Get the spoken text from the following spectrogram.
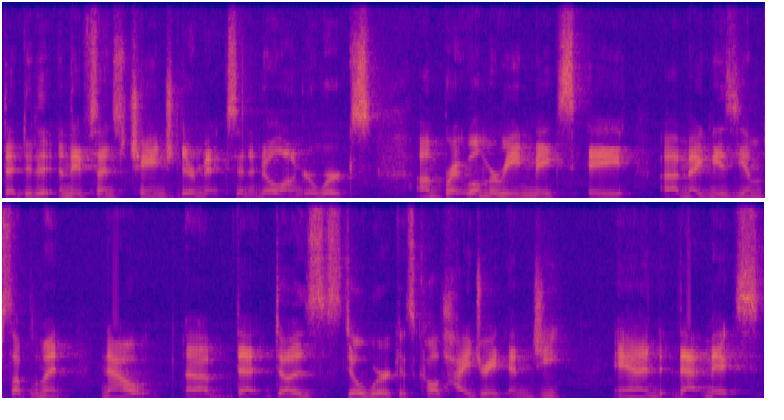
that did it, and they've since changed their mix and it no longer works. Um, Brightwell Marine makes a uh, magnesium supplement now um, that does still work. It's called Hydrate MG. And that mix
